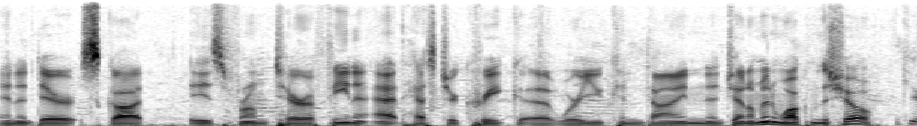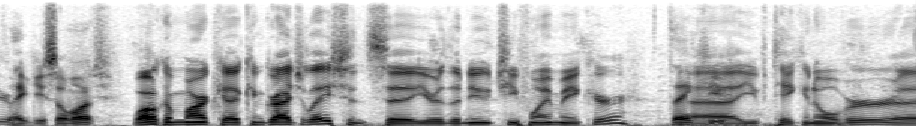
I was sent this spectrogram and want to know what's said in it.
and Adair Scott is from Terrafina at Hester Creek, uh, where you can dine. Uh, gentlemen, welcome to the show. Thank you. Thank you so much. Welcome, Mark. Uh, congratulations. Uh, you're the new chief winemaker. Thank you. Uh, you've taken over uh,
